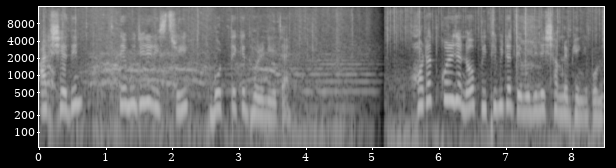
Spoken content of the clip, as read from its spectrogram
আর সেদিন তেমুজিনের স্ত্রী বোট থেকে ধরে নিয়ে যায়। হঠাৎ করে যেন পৃথিবীটা তেমুজিনের সামনে ভেঙে পড়ল।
